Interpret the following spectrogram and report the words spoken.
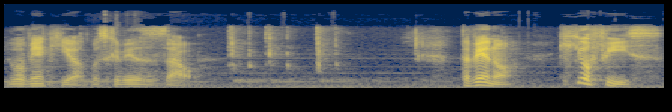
Vou vir aqui, ó, vou escrever ZAL. Tá vendo, ó? O que, que eu fiz?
